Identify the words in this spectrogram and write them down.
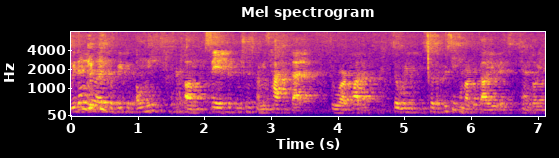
We then realized that we could only um, save the insurance companies half of that through our product. So, we, so the perceived market value is $10 billion.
